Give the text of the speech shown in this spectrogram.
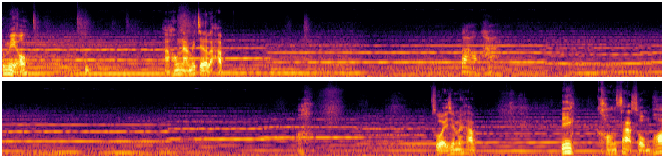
คุณเหมียว หาห้องน้ำไม่เจอเหรอครับ เปล่าค่ะอ๋อสวยใช่ไหมครับ นี่ของสะสมพ่อ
